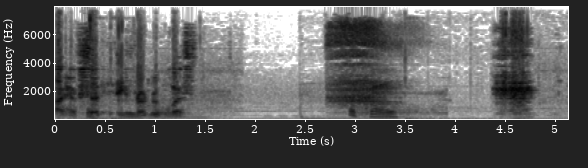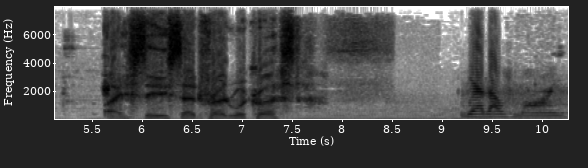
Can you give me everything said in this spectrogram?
I have sent a friend request. Okay. I see. Said friend request. Yeah, that was mine.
